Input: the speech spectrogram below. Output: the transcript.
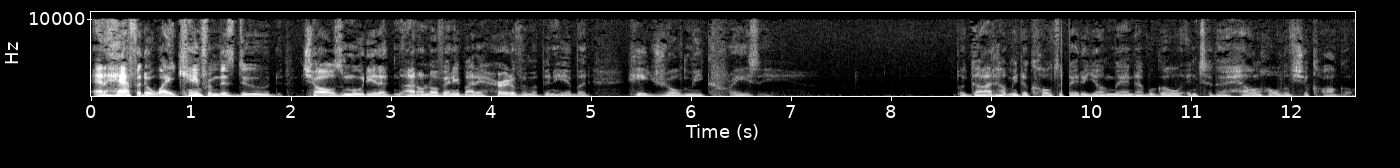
And half of the white came from this dude, Charles Moody, that I don't know if anybody heard of him up in here, but he drove me crazy. But God helped me to cultivate a young man that will go into the hellhole of Chicago,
